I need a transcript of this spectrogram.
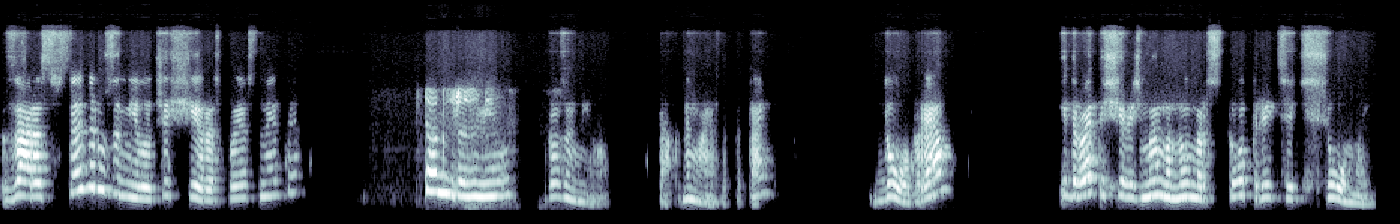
Зараз все зрозуміло, чи ще раз пояснити? так, зрозуміло. Зрозуміло. Так, немає запитань. Добре. І давайте ще візьмемо номер 137.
